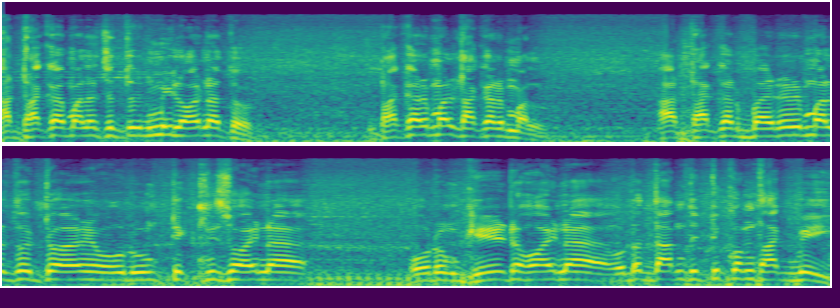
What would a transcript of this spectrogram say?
আর ঢাকার মাল হচ্ছে তো মিল হয় না তো। ঢাকার মাল ঢাকার মাল। আর ঢাকার বাইরের মাল তো ওরকম টেকনিস হয় না, ওরকম গ্রেড হয় না, ওটার দাম তো একটু কম থাকবেই।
